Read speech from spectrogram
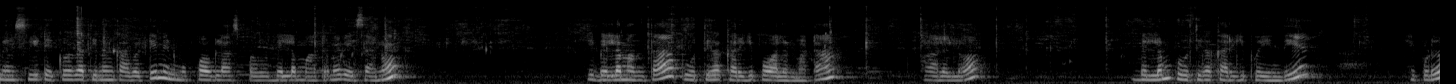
మేము స్వీట్ ఎక్కువగా తినం కాబట్టి నేను ముప్పావు గ్లాస్ బెల్లం మాత్రమే వేశాను. ఈ బెల్లం అంతా పూర్తిగా కరిగిపోవాలన్నమాట పాలల్లో. బెల్లం పూర్తిగా కరిగిపోయింది. ఇప్పుడు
